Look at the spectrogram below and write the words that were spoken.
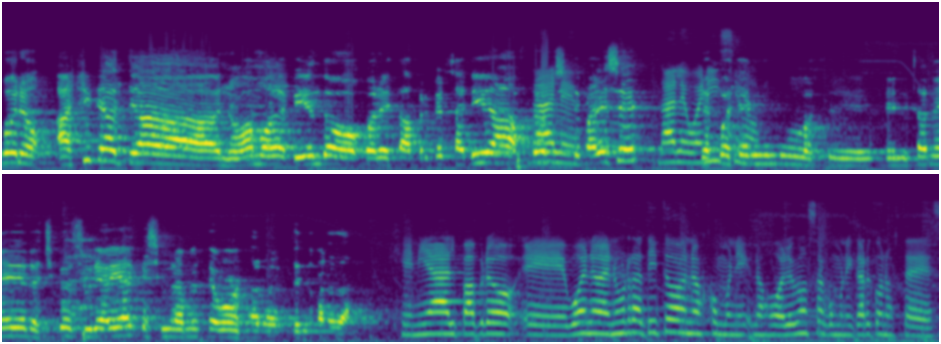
Bueno, así ya, nos vamos despidiendo por esta primera salida. Dale, ¿te parece? Dale, buenísimo. Después tenemos eh, el stand de los chicos de seguridad vial que seguramente vamos a estar atentos para dar. Genial, Papro. Eh, bueno, en un ratito nos, nos volvemos a comunicar con ustedes.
